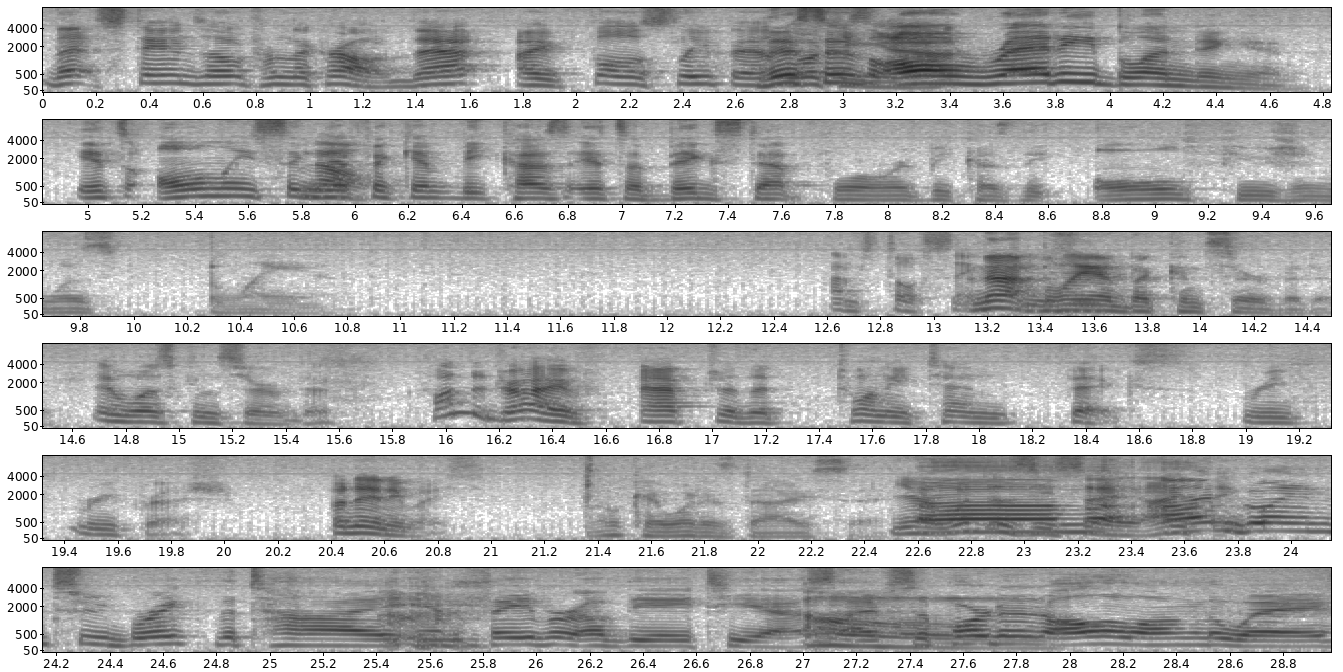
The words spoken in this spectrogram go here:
that stands out from the crowd. That I fall asleep at. This is at. already blending in. It's only significant because it's a big step forward because the old Fusion was bland. I'm still saying. Not Fusion. bland, but conservative. It was conservative. Fun to drive after the 2010 fix re- refresh. But anyways, Okay, what does Di say? yeah. What does he Um, say? I I'm think- going to break the tie in favor of the ATS. I've supported it Oh. all along the way.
